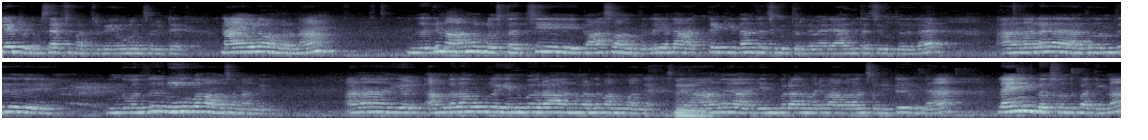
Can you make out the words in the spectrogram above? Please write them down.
கேட்டிருக்கேன் விசாரிச்சு பார்த்துருக்கேன் எவ்வளோன்னு சொல்லிட்டு. நான் எவ்வளோ வாங்குறேன்னா இதுக்கு நார்மல் ப்ளவுஸ் தச்சு காசு வாங்குறது இல்லை. ஏன்னா அத்தைக்கு தான் தச்சு கொடுத்துருக்கேன் வேறு யாருக்கும் தச்சு கொடுத்ததில்ல அதனால் அது வந்து இங்கே வந்து நூறுரூவா வாங்க சொன்னாங்க. ஆனால் அங்கெல்லாம் ஊரில் எண்பது ரூபா அந்த மாதிரி தான் வாங்குவாங்க. சரி, நானும் எண்பது ரூபா அந்த மாதிரி வாங்கலாம்னு சொல்லிட்டு இருந்தேன். லைனிங் ப்ளவுஸ் வந்து பார்த்தீங்கன்னா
